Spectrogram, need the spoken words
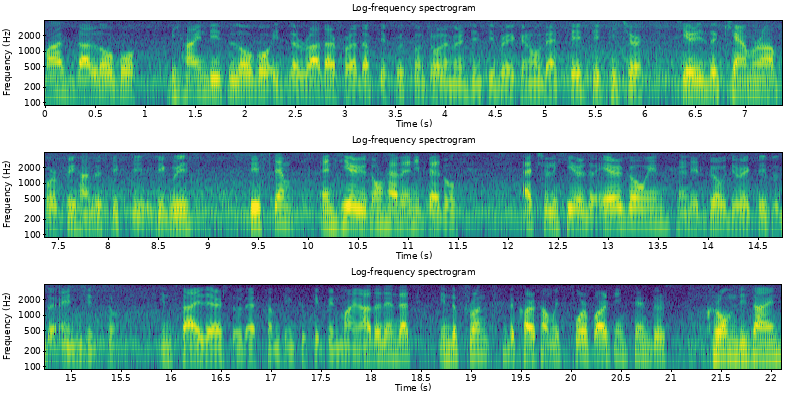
Mazda logo. Behind this logo is the radar for adaptive cruise control, emergency brake and all that safety feature. Here is the camera for 360 degrees system and here you don't have any pedals. Actually here the air go in and it go directly to the engine so inside there so that's something to keep in mind. Other than that in the front the car come with four parking sensors chrome design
